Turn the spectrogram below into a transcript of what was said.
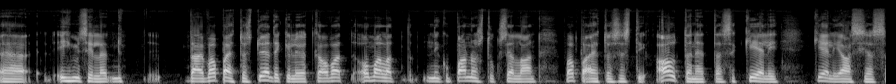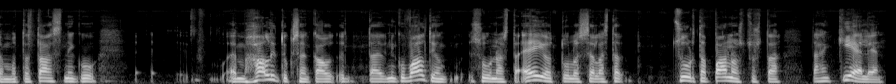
äh, ihmisille nyt tai vapaaehtoistyöntekijöille, jotka ovat omalla niin kuin panostuksellaan vapaaehtoisesti auttaneet tässä kieli, kieliasiassa, mutta taas niin kuin, hallituksen kautta tai niin kuin valtion suunnasta ei ole tullut sellaista suurta panostusta tähän kieleen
